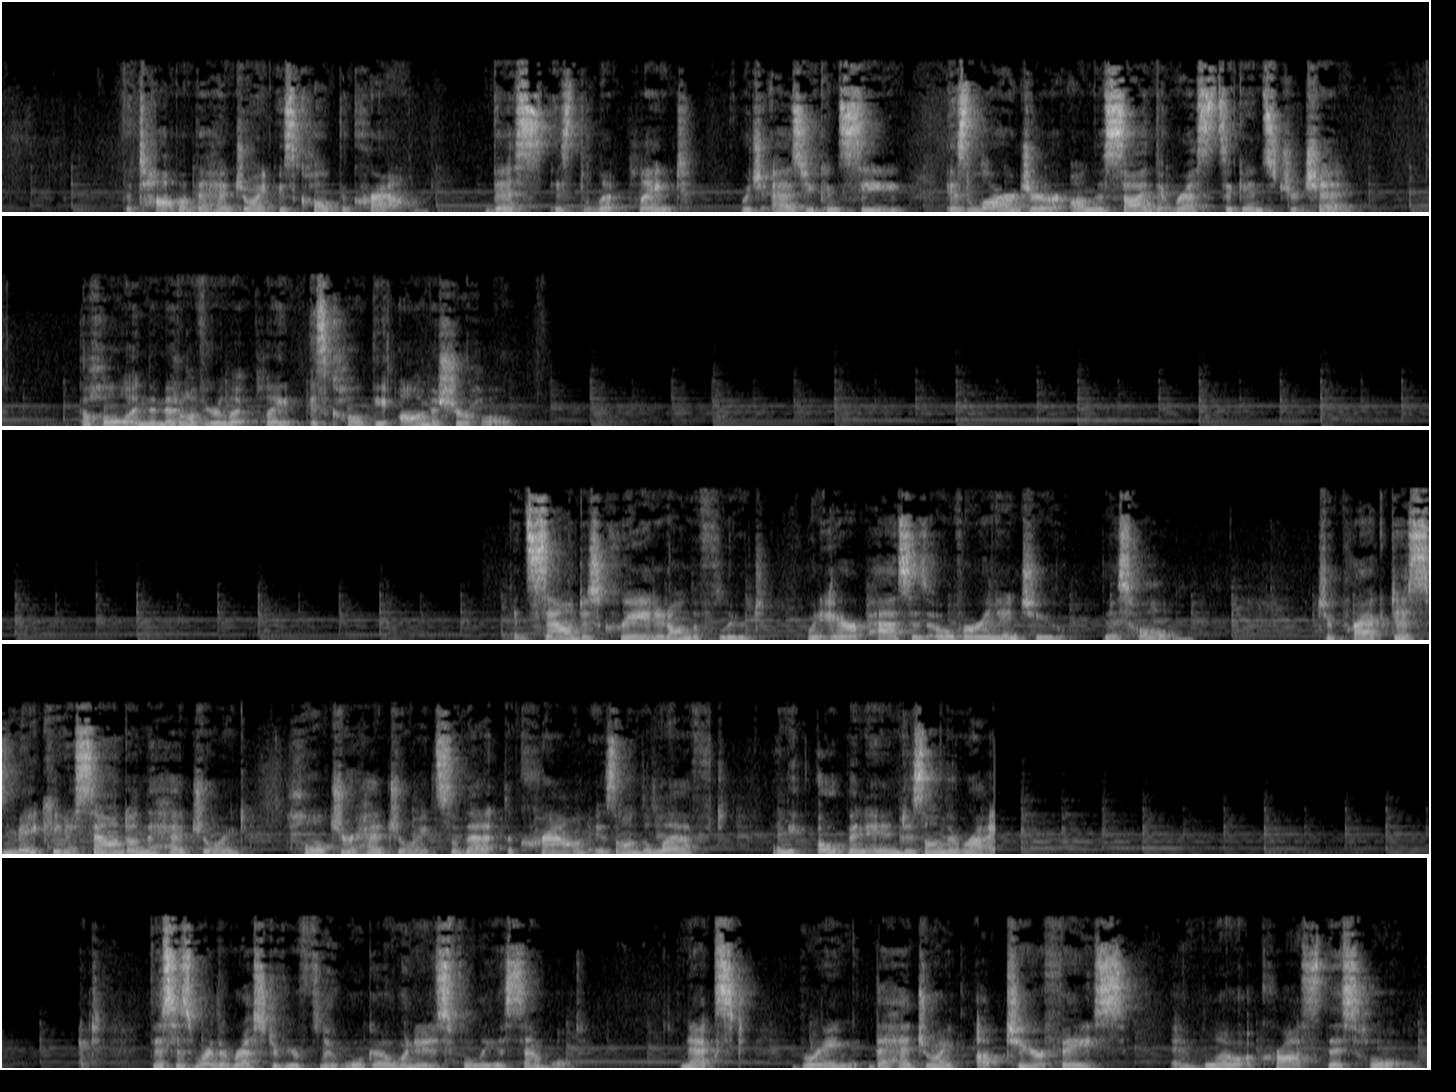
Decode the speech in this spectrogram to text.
The top of the head joint is called the crown. This is the lip plate, which as you can see, is larger on the side that rests against your chin. The hole in the middle of your lip plate is called the embouchure hole. And sound is created on the flute when air passes over and into this hole. To practice making a sound on the head joint, hold your head joint so that the crown is on the left and the open end is on the right. This is where the rest of your flute will go when it is fully assembled. Next, bring the head joint up to your face and blow across this hole.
